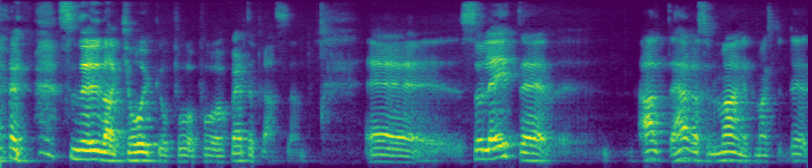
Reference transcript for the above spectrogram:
Snuva KIK på, på sjätteplatsen. Eh, så lite, allt det här resonemanget Max, det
